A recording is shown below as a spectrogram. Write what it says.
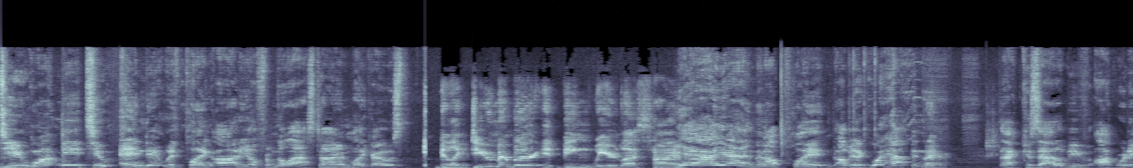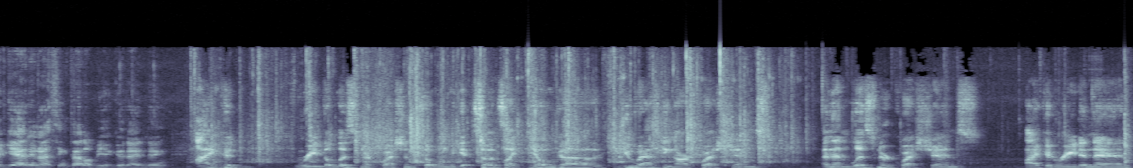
Do you want me to end it with playing audio from the last time? Like I was. Be like, do you remember it being weird last time? Yeah, yeah, and then I'll play it and I'll be like, what happened there? That Because that'll be awkward again, and I think that'll be a good ending. I could read the listener questions. So when we get, so it's like yoga, you asking our questions, and then listener questions. I could read, and then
